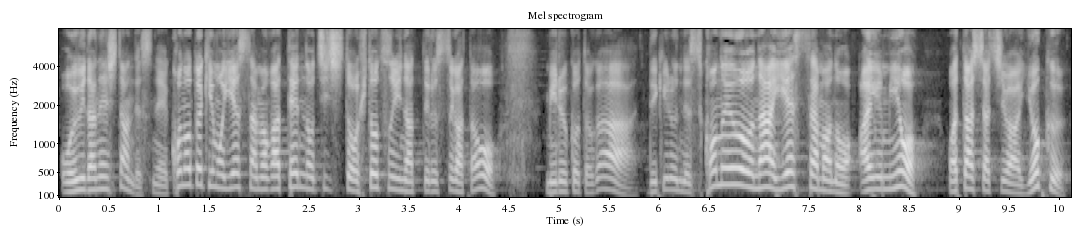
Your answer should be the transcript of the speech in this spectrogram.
お委ねしたんです。ねこの時もイエス様が天の父と一つになっている姿を見ることができるんです。このようなイエス様の歩みを私たちはよく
